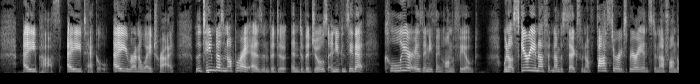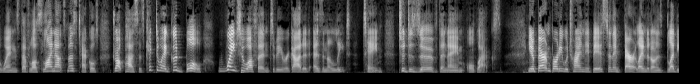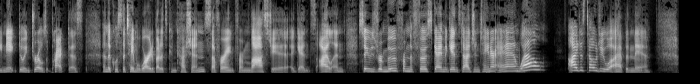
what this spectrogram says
a pass, a tackle, a runaway try. But the team doesn't operate as individuals, and you can see that clear as anything on the field. We're not scary enough at number six. We're not fast or experienced enough on the wings. They've lost lineouts, missed tackles, dropped passes, kicked away good ball way too often to be regarded as an elite team to deserve the name All Blacks. You know, Barrett and Brodie were trying their best, and then Barrett landed on his bloody neck doing drills at practice. And of course, the team were worried about his concussion, suffering from last year against Ireland. So he was removed from the first game against Argentina, and well, I just told you what happened there.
